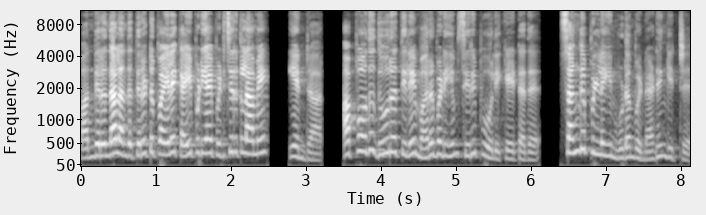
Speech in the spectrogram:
வந்திருந்தால் அந்த திருட்டுப் பயலை கைப்பிடியாய் பிடிச்சிருக்கலாமே என்றார். அப்போது தூரத்திலே மறுபடியும் சிரிப்பு ஒலி கேட்டது. சங்குப்பிள்ளையின் உடம்பு நடுங்கிற்று.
